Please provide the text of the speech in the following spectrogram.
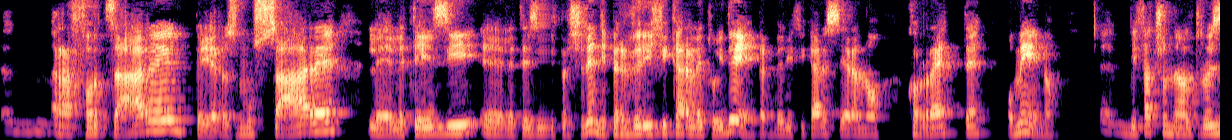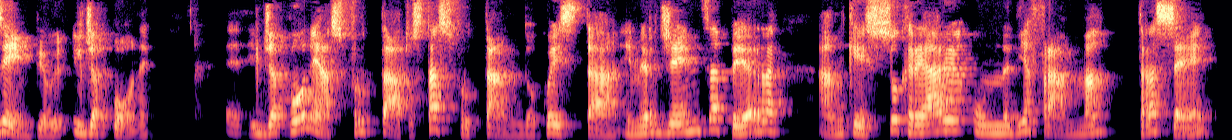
Ehm, rafforzare, per smussare le, le, tesi, eh, le tesi precedenti, per verificare le tue idee, per verificare se erano corrette o meno. Eh, vi faccio un altro esempio, il Giappone. Eh, il Giappone ha sfruttato, sta sfruttando questa emergenza per anch'esso creare un diaframma tra sé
